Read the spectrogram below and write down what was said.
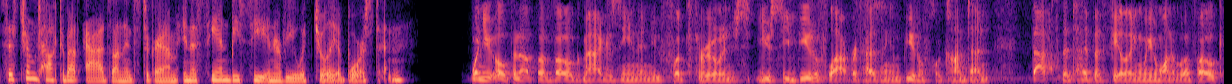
Systrom talked about ads on Instagram in a CNBC interview with Julia Boorstin. When you open up a Vogue magazine and you flip through and you see beautiful advertising and beautiful content, that's the type of feeling we want to evoke.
